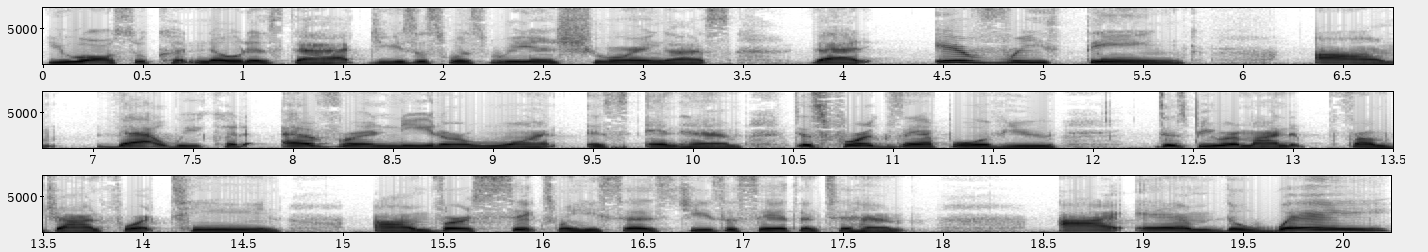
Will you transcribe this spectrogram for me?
you also could notice that Jesus was reassuring us that everything um, that we could ever need or want is in Him. Just for example, if you just be reminded from John 14, um, verse 6, when he says, Jesus saith unto him, I am the way,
